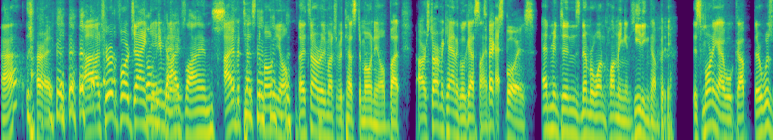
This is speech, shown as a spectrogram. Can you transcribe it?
Huh? All right. Uh, short for giant So many game day. guidelines. I have a testimonial. It's not really much of a testimonial, but our Star Mechanical guest line, Tex boys. Edmonton's number one plumbing and heating company. This morning I woke up, there was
